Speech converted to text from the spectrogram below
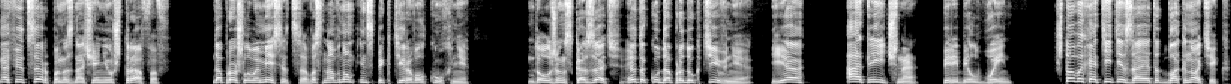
«Офицер по назначению штрафов. До прошлого месяца в основном инспектировал кухни. Должен сказать, это куда продуктивнее. Я...» «Отлично!» — перебил Уэйн. «Что вы хотите за этот блокнотик?»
